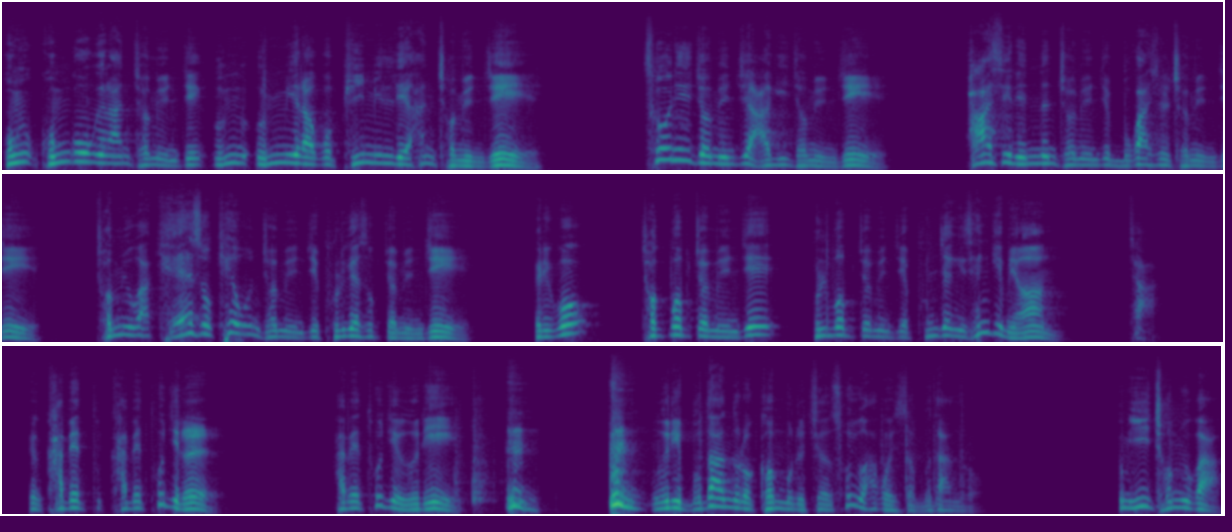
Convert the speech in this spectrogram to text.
공, 공공연한 점유인지 은, 은밀하고 비밀리한 점유인지 선의 점유인지 악의 점유인지 과실 있는 점유인지 무과실 점유인지 점유가 계속 해온 점유인지 불계속 점유인지 그리고 적법 점유인지 불법 점유인지 분쟁이 생기면 자그 갑의 토- 갑의 토지를 갑의 토지 을이 을이 무단으로 건물을 지어 소유하고 있어 무단으로 그럼 이 점유가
